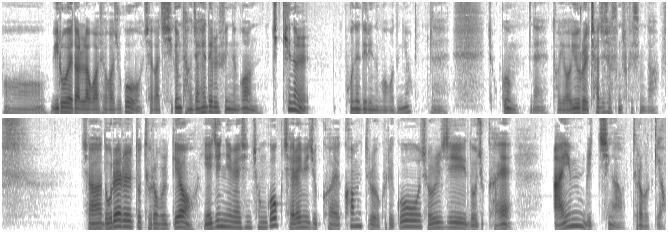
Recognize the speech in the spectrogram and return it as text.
어, 위로해 달라고 하셔가지고 제가 지금 당장 해드릴 수 있는 건 치킨을 보내드리는 거거든요. 네, 조금 네, 더 여유를 찾으셨으면 좋겠습니다. 자 노래를 또 들어볼게요. 예진님의 신청곡 제레미 주커의 Come Through 그리고 졸지 노주카의 I'm Reaching Out 들어볼게요.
